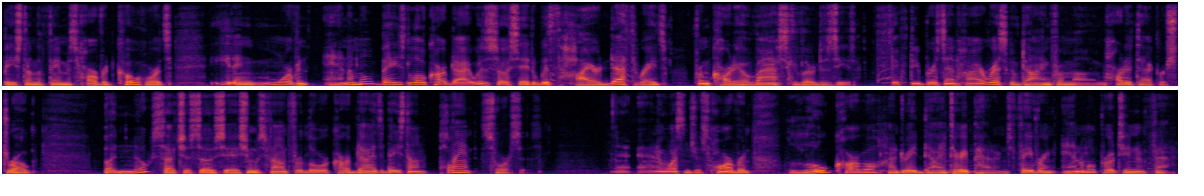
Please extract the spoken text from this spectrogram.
Based on the famous Harvard cohorts, eating more of an animal-based low-carb diet was associated with higher death rates from cardiovascular disease, 50% higher risk of dying from a heart attack or stroke, but no such association was found for lower-carb diets based on plant sources. And it wasn't just Harvard. Low-carbohydrate dietary patterns favoring animal protein and fat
